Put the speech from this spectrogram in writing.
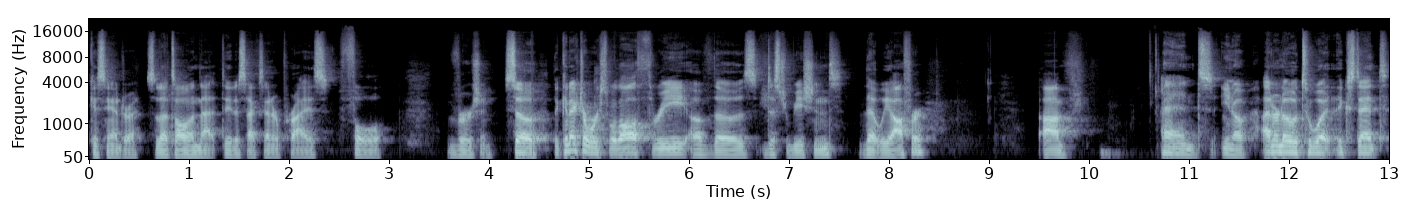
Cassandra. So that's all in that DataStax Enterprise full version. So the connector works with all three of those distributions that we offer. Um, and you know, I don't know to what extent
